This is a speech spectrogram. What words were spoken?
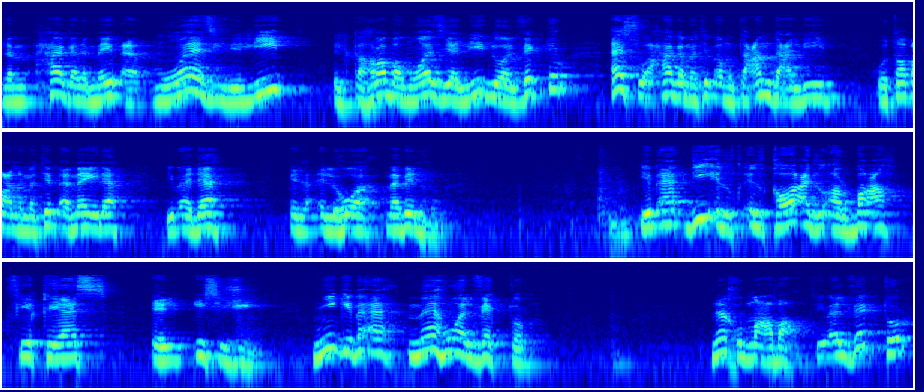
لما حاجة لما يبقى موازي للل lead الكهرباء موازية لل lead اللي هو ال vector أسوأ حاجة ما تبقى متعامدة على ال lead. وطبعا لما تبقى مايلة يبقى ده اللي هو ما بينهم. يبقى دي القواعد الأربعة في قياس ال ECG نيجي بقى ما هو ال vector؟ ناخد مع بعض. يبقى الفيكتور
